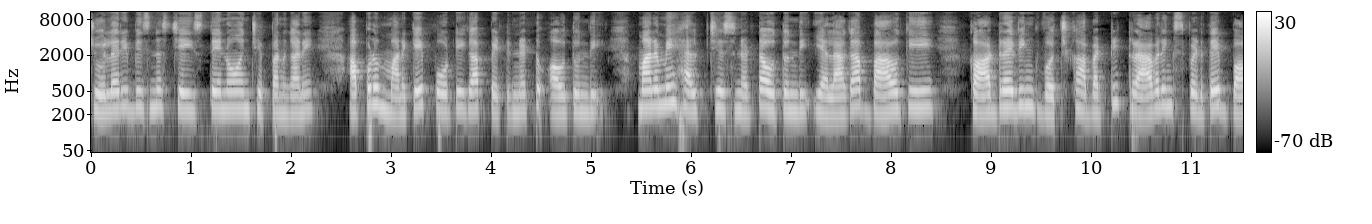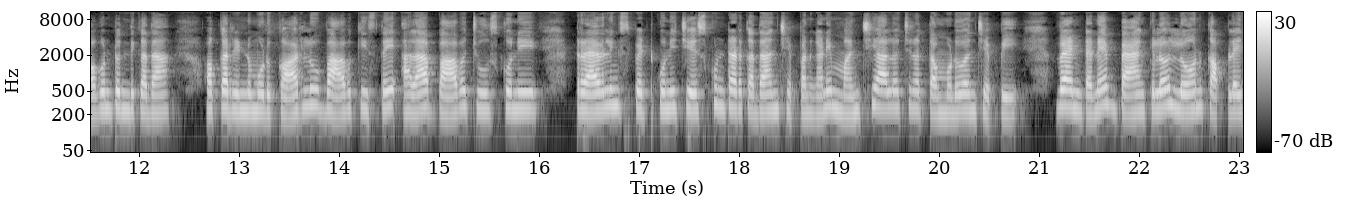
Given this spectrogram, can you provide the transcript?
జ్యువెలరీ బిజినెస్ చేయిస్తేనో అని చెప్పాను కానీ అప్పుడు మనకే పోటీగా పెట్టినట్టు అవుతుంది. మనమే హెల్ప్ చేసినట్టు అవుతుంది. ఎలాగా? బావకి కార్ డ్రైవింగ్ వచ్చు కాబట్టి ట్రావెలింగ్స్ పెడితే బాగుంటుంది కదా. ఒక రెండు మూడు కార్లు బావకి ఇస్తే అలా బావ చూసుకొని ట్రావెలింగ్స్ పెట్టుకుని చేసుకుంటాడు కదా అని చెప్పాను. కానీ మంచి ఆలోచన తమ్ముడు అని చెప్పి వెంటనే బ్యాంకులో లోన్కి అప్లై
